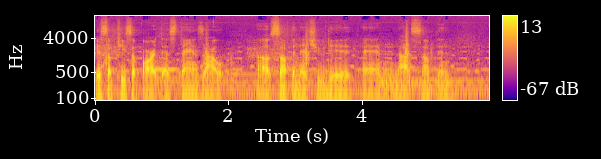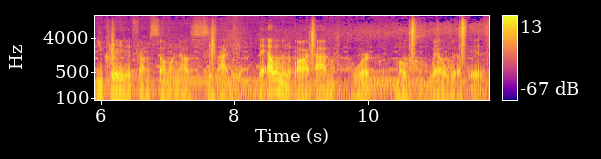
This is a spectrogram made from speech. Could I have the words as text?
it's a piece of art that stands out, uh, something that you did and not something you created from someone else's idea. The element of art I work most well with is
